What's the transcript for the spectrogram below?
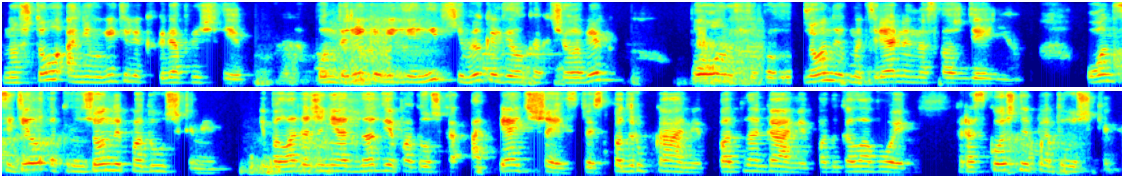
Но что они увидели, когда пришли? Пундарика Видьянитхи выглядел как человек, полностью погруженный в материальное наслаждение. Он сидел окруженный подушками. И была даже не одна-две подушка, а пять-шесть, то есть под руками, под ногами, под головой. Роскошные подушки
